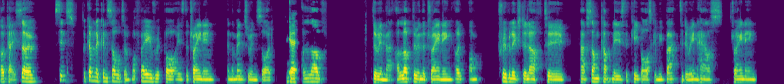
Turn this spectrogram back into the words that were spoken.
Okay, so since becoming a consultant, my favourite part is the training and the mentoring side. Okay. I love doing that. I love doing the training. I, I'm privileged enough to have some companies that keep asking me back to do in-house training.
